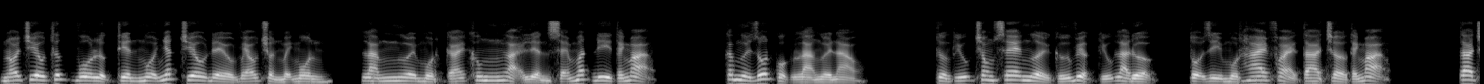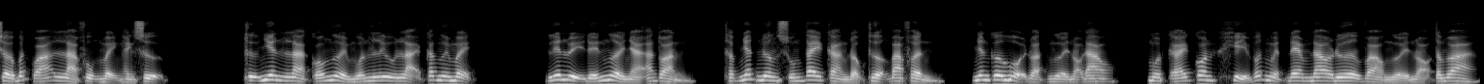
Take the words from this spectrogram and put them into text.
nói chiêu thức vô lực thiên mỗi nhất chiêu đều véo chuẩn mệnh môn, làm người một cái không ngại liền sẽ mất đi tánh mạng. Các người rốt cuộc là người nào? Tưởng cứu trong xe người cứ việc cứu là được, tội gì một hai phải ta chờ tánh mạng. Ta chờ bất quá là phụng mệnh hành sự. Tự nhiên là có người muốn lưu lại các ngươi mệnh. Liên lụy đến người nhà an toàn, thập nhất nương xuống tay càng độc thượng ba phần, nhân cơ hội đoạt người nọ đao, một cái con khỉ vớt nguyệt đem đao đưa vào người nọ tâm hoa.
